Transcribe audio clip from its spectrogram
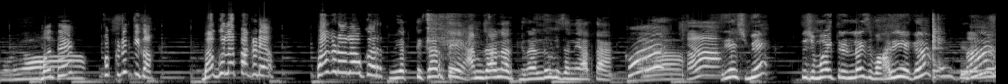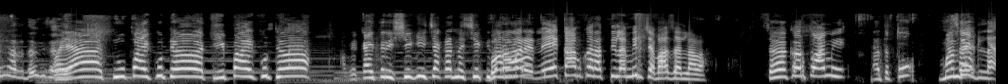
म्हणते पकडी ती का? बघूला पकड्या. पकडा लवकर. तू एकटी करते. आम्ही जाणार फिरायला दोघी जणी आता. हा? रेशमे तुझी मैत्रीण लयच भारी आहे का हा? जाणार दोघी जणी. बया तू पाय कुठं? ती पाय कुठं? अगं काहीतरी शिक हिच्याकडनं शिक जरा. बरोबर आहे. ना एक काम करा. तिला मिरच्या भाजायला लावा. सगळं करतो आम्ही. आता तू? साईडला.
